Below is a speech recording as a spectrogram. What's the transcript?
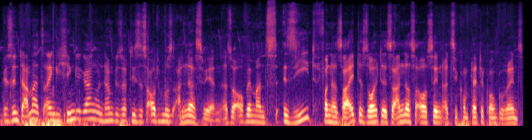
Wir sind damals eigentlich hingegangen und haben gesagt, dieses Auto muss anders werden. Also auch wenn man es sieht von der Seite, sollte es anders aussehen als die komplette Konkurrenz.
